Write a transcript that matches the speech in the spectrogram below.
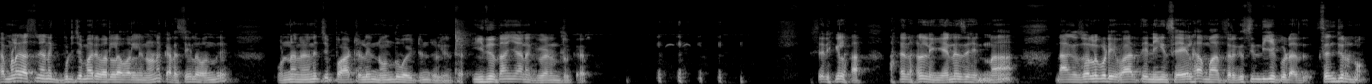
கமலஹாசன் எனக்கு பிடிச்ச மாதிரி வரல வரலன்னு கடைசியில் வந்து உன்னை நினச்சி பாட்டுலையும் நொந்து போயிட்டுன்னு சொல்லியிருக்கார். இதுதான் எனக்கு வேணுன்ட்ருக்கார் சரிங்களா? அதனால் நீங்கள் என்ன செய்யணும்னா நாங்கள் சொல்லக்கூடிய வார்த்தையை நீங்கள் செயலாக மாற்றுறதுக்கு சிந்திக்கக்கூடாது. செஞ்சிடணும்.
